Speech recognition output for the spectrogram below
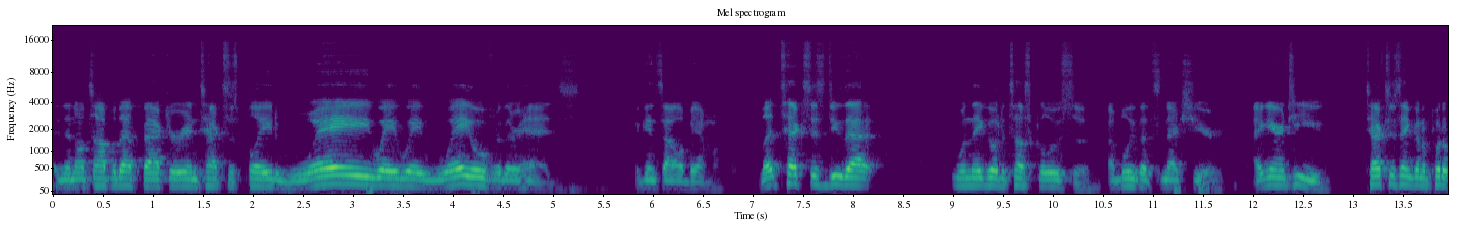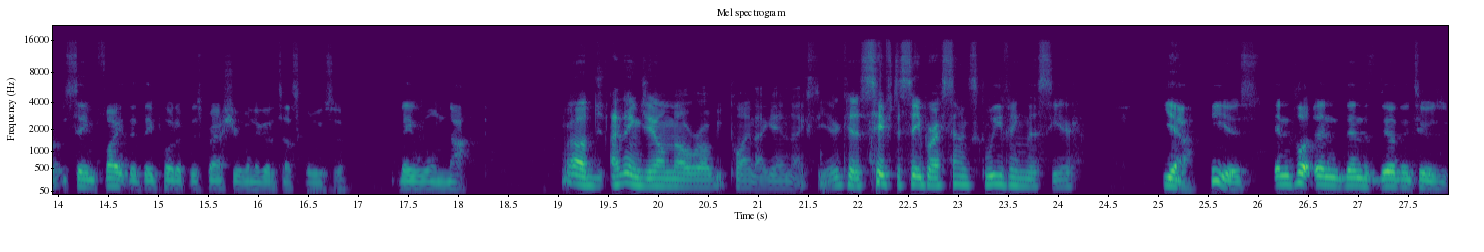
And then on top of that, factor in Texas played way, way, way, way over their heads against Alabama. Let Texas do that when they go to Tuscaloosa. I believe that's next year. I guarantee you, Texas ain't going to put up the same fight that they put up this past year when they go to Tuscaloosa. They will not. Well, I think Jalen Milroe will be playing that game next year because it's safe to say Bryce Young's leaving this year. Yeah, he is. And and then the, the other thing too is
